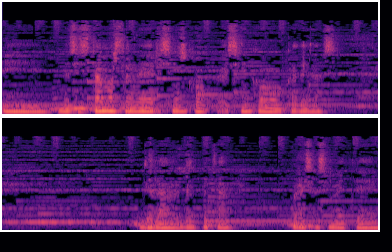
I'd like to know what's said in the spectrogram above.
Y necesitamos tener 5 cinco cadenas de la, del petal. Por eso se mete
